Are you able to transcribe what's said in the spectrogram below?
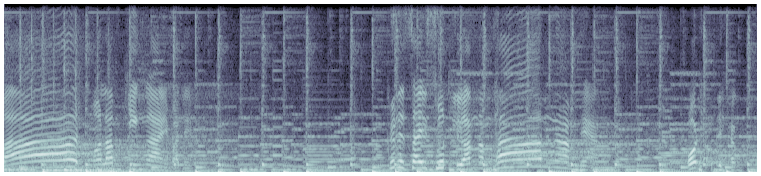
บ้านมอลำกิ่งง่ายมาเนี่ยขึ้นใส่สุดเหลืองอำทามงามแท้ โคต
